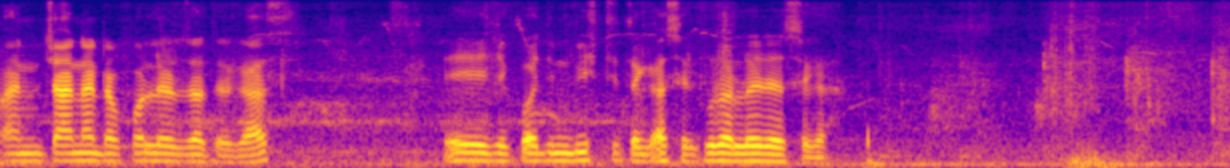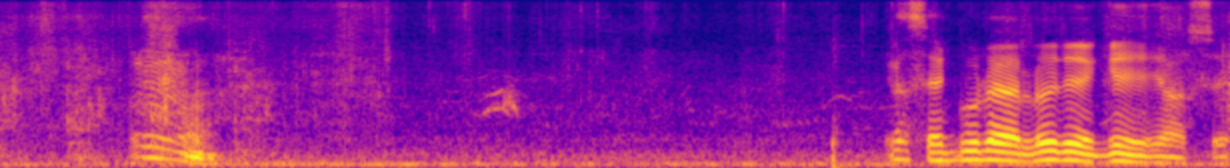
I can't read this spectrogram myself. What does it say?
পান- চায়না একটা ফলের জাতের গাছ। এই যে কদিন বৃষ্টিতে গাছের গোড়া লয়ে রয়েছে গা। গাছের গোড়া লয়ে গে আছে।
